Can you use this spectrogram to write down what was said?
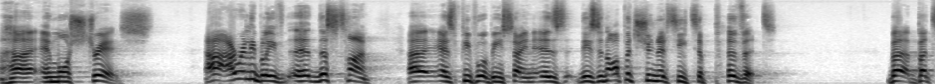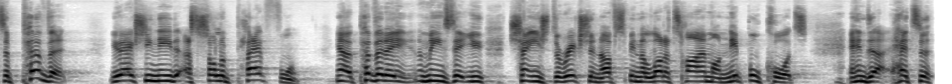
uh, and more stress. I, I really believe uh, this time, uh, as people have been saying, is there's an opportunity to pivot. But, but to pivot, you actually need a solid platform. You know, pivoting means that you change direction. I've spent a lot of time on netball courts and uh, had to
